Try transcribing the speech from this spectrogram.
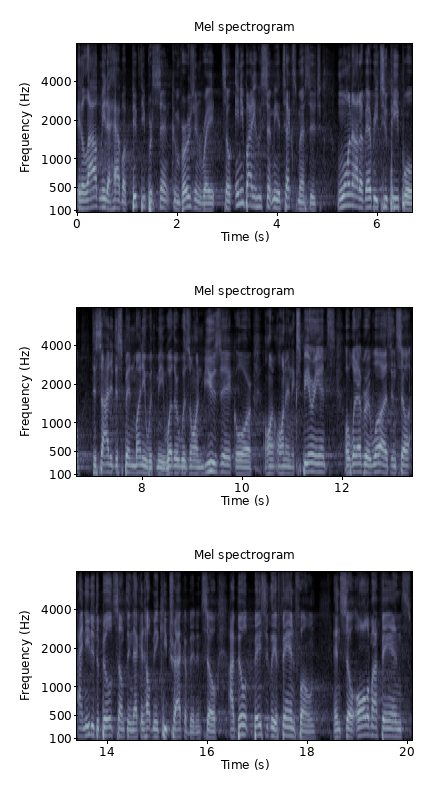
It allowed me to have a 50% conversion rate. So anybody who sent me a text message, one out of every two people decided to spend money with me, whether it was on music or on, on an experience or whatever it was. And so I needed to build something that could help me keep track of it. And so I built basically a fan phone And so all of my fans,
